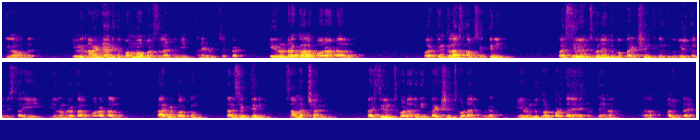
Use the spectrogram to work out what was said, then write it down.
ఇదిగా ఉంది ఇవి నాణ్యానికి బొమ్మ బరుసు లాంటివి అనేటువంటి చెప్పాడు. ఈ రెండు రకాల పోరాటాలు వర్కింగ్ క్లాస్ తమ శక్తిని పరిశీలించుకునేందుకు పరీక్షించుకునేందుకు వీలు కల్పిస్తాయి. ఈ రెండు రకాల పోరాటాలు కార్మిక వర్గం తన శక్తిని సామర్థ్యాన్ని పరిశీలించుకోవడానికి పరీక్షించుకోవడానికి కూడా ఈ రెండు తోడ్పడతాయి అనేటువంటి ఆయన అభిప్రాయం.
